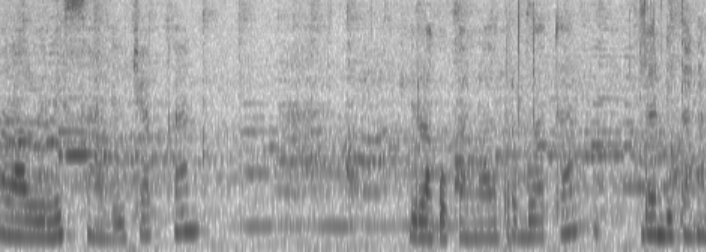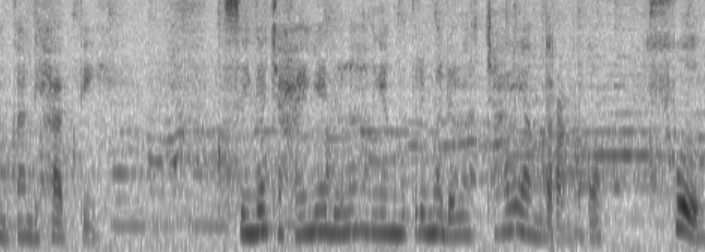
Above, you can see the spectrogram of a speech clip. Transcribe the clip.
melalui lisan diucapkan, dilakukan melalui perbuatan, dan ditanamkan di hati. Sehingga cahayanya adalah yang diterima adalah cahaya yang terang atau full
